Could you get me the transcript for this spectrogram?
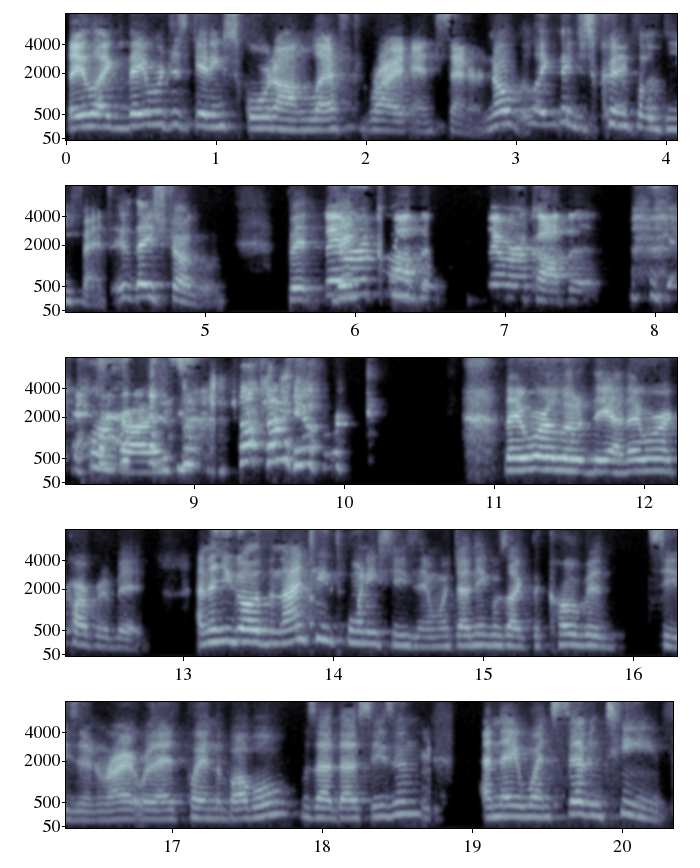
They like they were just getting scored on left, right, and center. No, like they just couldn't play defense. They struggled. But they, they were a carpet. They were a. Poor guys. they, were, a little, yeah, they were a carpet a bit. And then you go the 1920 season, which I think was like the COVID season, right? Where they had played in the bubble. Was that that season? Mm-hmm. And they went 17th.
